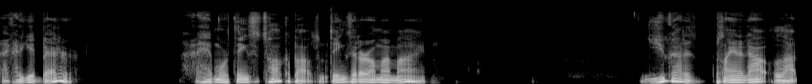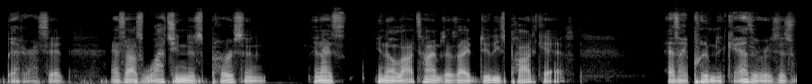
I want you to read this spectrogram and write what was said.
I got to get better. I got to have more things to talk about, some things that are on my mind. You got to plan it out a lot better. I said, as I was watching this person, and I you know, a lot of times as I do these podcasts, as I put them together, is just,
